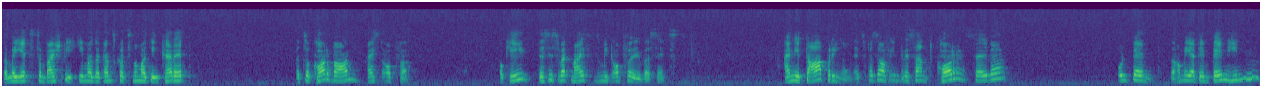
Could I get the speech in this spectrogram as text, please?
Wenn man jetzt zum Beispiel, ich gehe mal da ganz kurz nochmal den Kareb, also Korban heißt Opfer. Okay, das ist, wird meistens mit Opfer übersetzt eine Darbringung. Jetzt pass auf, interessant. Kor selber und Ben. Da haben wir ja den Ben hinten.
